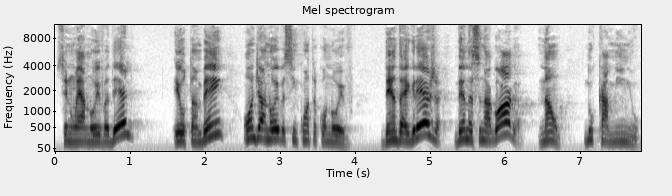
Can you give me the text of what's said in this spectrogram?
você não é a noiva dele? Eu também? Onde a noiva se encontra com o noivo? Dentro da igreja? Dentro da sinagoga? Não, no caminho.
